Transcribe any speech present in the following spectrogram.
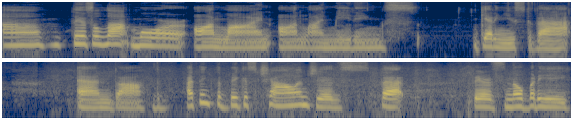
Um, there's a lot more online, online meetings, getting used to that. And uh, I think the biggest challenge is that there's nobody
